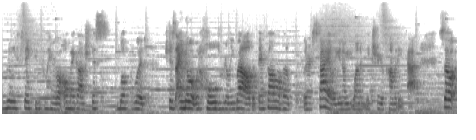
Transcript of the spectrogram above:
really thick, beautiful hair, go, oh my gosh, this look would just I know it would hold really well, but they're falling with their style. You know, you want to make sure you accommodate that. So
